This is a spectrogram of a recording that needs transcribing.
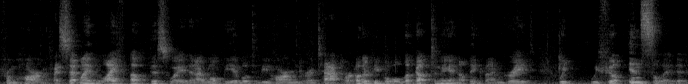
from harm. If I set my life up this way, then I won't be able to be harmed or attacked, or other people will look up to me and they'll think that I'm great. We, we feel insulated.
